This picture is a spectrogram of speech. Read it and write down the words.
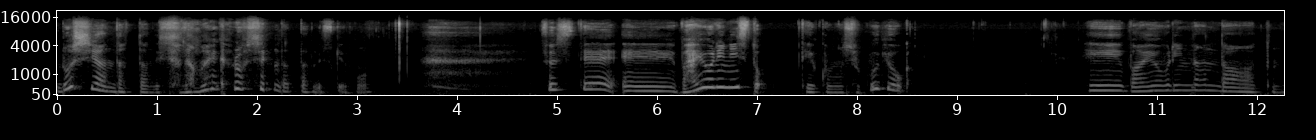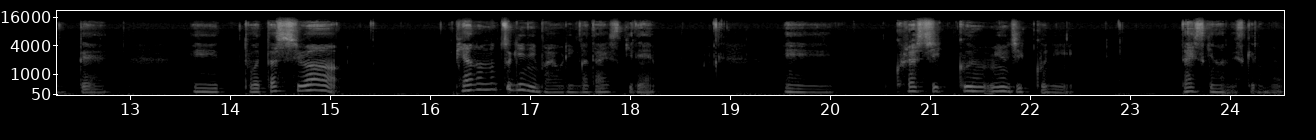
ロシアンだったんですよ。名前がロシアンだったんですけども。そして、えー、バイオリニストっていうこの職業が。へえバイオリンなんだと思って。えー、っと私はピアノの次にバイオリンが大好きで、えー、クラシックミュージックに大好きなんですけども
